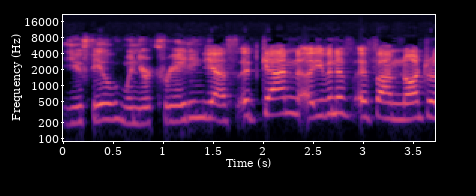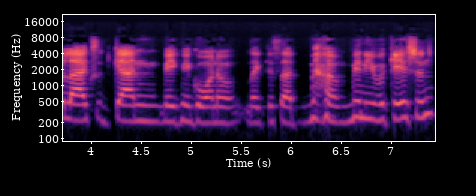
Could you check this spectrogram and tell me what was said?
you feel when you're creating? Yes it can uh, even if if i'm not relaxed it can make me go on a like you said mini vacation.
